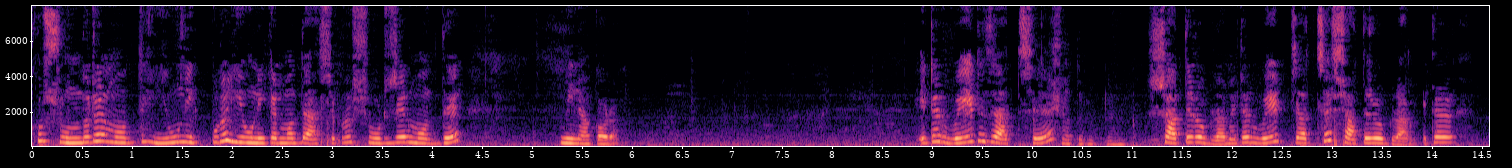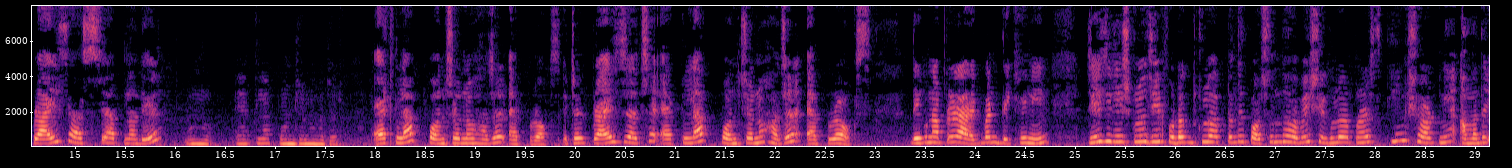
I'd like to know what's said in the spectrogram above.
খুব সুন্দরের মধ্যে, ইউনিক, পুরো ইউনিকের মধ্যে আসছে, পুরো সূর্যের মধ্যে মিনা করা। এটার ওয়েট যাচ্ছে সতেরো গ্রাম। সতেরো গ্রাম। এটার ওয়েট যাচ্ছে সতেরো গ্রাম। এটার প্রাইস আসছে আপনাদের এক লাখ পঞ্চান্ন হাজার। এক লাখ পঞ্চান্ন হাজার অ্যাপ্রক্স এটার প্রাইস যাচ্ছে এক লাখ পঞ্চান্ন হাজার অ্যাপ্রক্স দেখুন আপনারা আরেকবার দেখে নিন যে জিনিসগুলো যে প্রোডাক্টগুলো আপনাদের পছন্দ হবে সেগুলো আপনারা স্ক্রিনশট নিয়ে আমাদের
